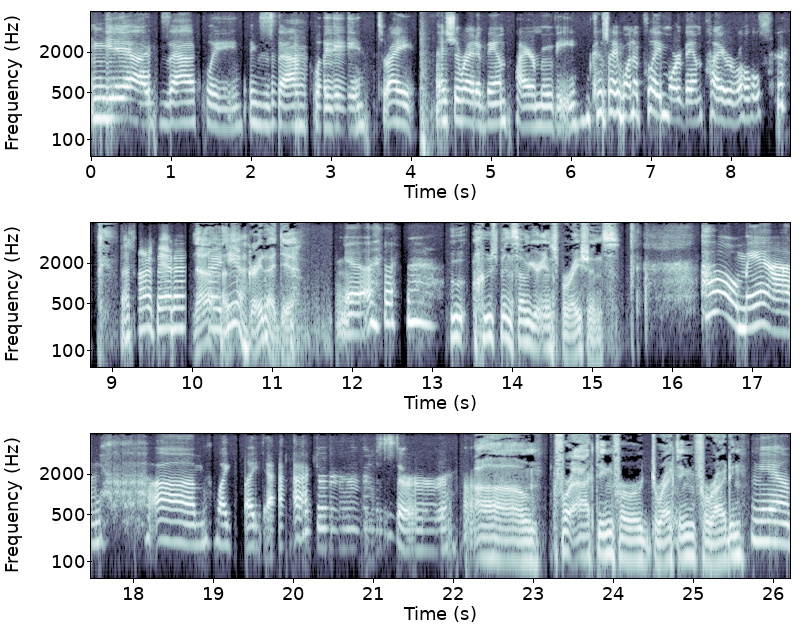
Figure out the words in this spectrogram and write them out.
Yeah, exactly. Exactly. That's right. I should write a vampire movie because I want to play more vampire roles. That's not a bad idea. no, that's idea. a great idea. yeah. Who who's been some of your inspirations? Oh man. Um like like actors or Um, for acting, for directing, for writing. Yeah.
